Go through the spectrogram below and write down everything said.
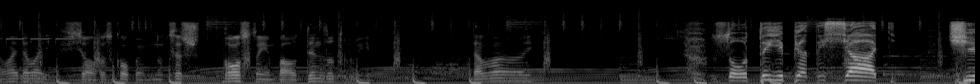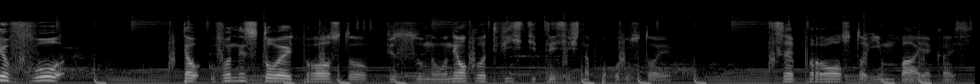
Давай, давай. Все, розкопуємо. Ну це ж просто імба, один за другим. Давай. Золотые 50! Чего? Та вони стоять просто безумно. Вони около 200 тисяч на походу стоять. Це просто імба якась.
